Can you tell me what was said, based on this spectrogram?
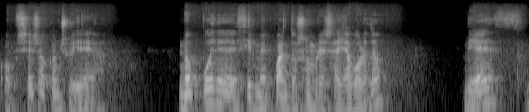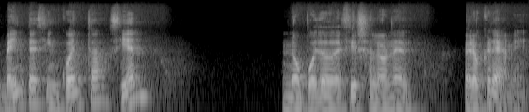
obseso con su idea, ¿no puede decirme cuántos hombres hay a bordo? ¿Diez? ¿Veinte? ¿Cincuenta? ¿Cien? No puedo decírselo, Ned, pero créame,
